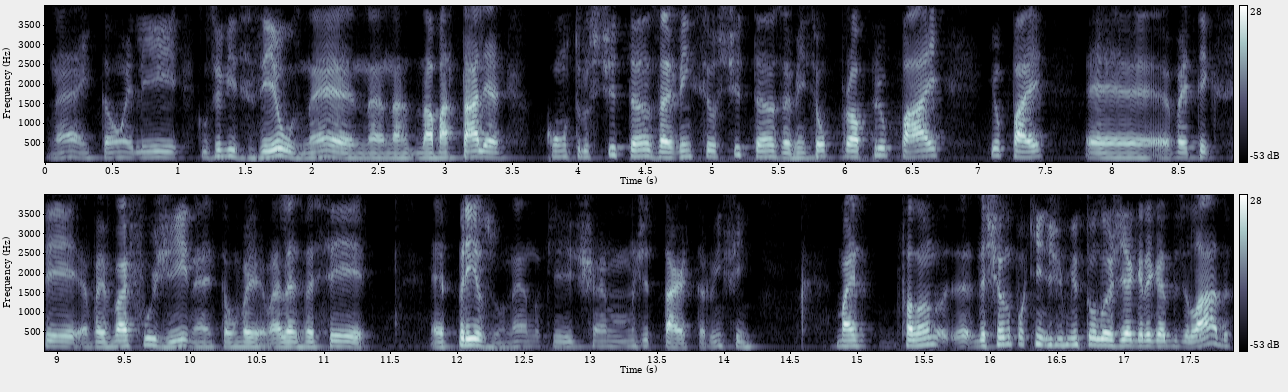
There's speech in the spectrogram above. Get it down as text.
né? Então ele, inclusive Zeus, né, na, na, na, batalha contra os titãs, vai vencer os titãs, vai vencer o próprio pai, e o pai é, vai ter que ser, vai, vai fugir, né? Então vai, aliás, vai ser é, preso, né, no que chamamos de Tártaro, enfim. Mas falando, eh, deixando um pouquinho de mitologia grega de lado,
